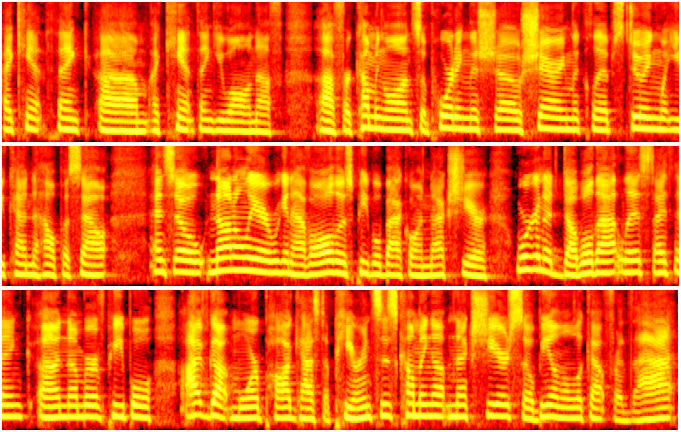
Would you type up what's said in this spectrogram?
I can't thank um, I can't thank you all enough uh, for coming on, supporting this show, sharing the clips, doing what you can to help us out. And so, not only are we going to have all those people back on next year, we're going to double that list, I think, uh, number of people. I've got more podcast appearances coming up next year, so be on the lookout for that.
